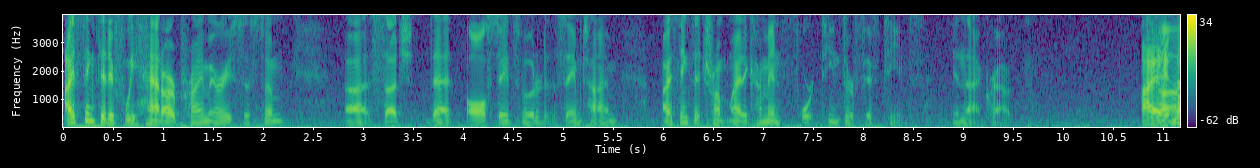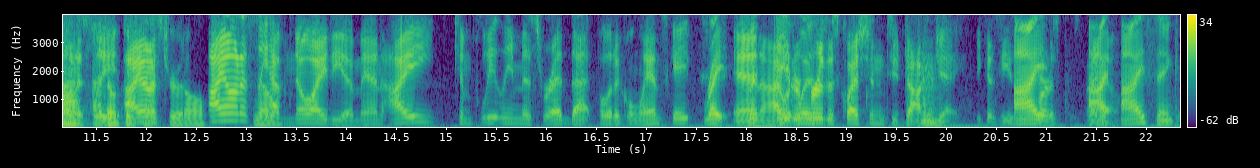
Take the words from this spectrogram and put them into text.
I think that if we had our primary system uh, such that all states voted at the same time, I think that Trump might have come in 14th or 15th in that crowd. I Uh, honestly, I don't think I that's honestly, true at all. I honestly No. have no idea, man. I completely misread that political landscape, right. and I would refer was- this question to Doc J because he's the I- smartest person I I, know. I think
